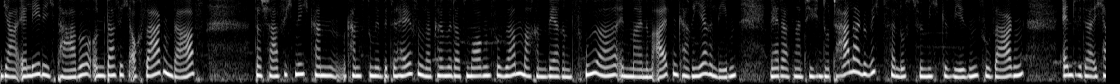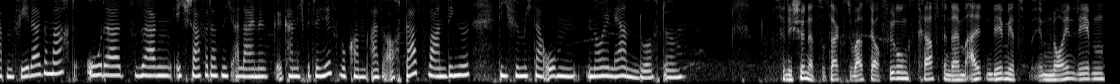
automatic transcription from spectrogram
ja erledigt habe und dass ich auch sagen darf, das schaffe ich nicht, kann, kannst du mir bitte helfen oder können wir das morgen zusammen machen? Während früher in meinem alten Karriereleben wäre das natürlich ein totaler Gesichtsverlust für mich gewesen, zu sagen, entweder ich habe einen Fehler gemacht oder zu sagen, ich schaffe das nicht alleine, kann ich bitte Hilfe bekommen? Also auch das waren Dinge, die ich für mich da oben neu lernen durfte. Das finde ich schön, dass du sagst, du warst ja auch Führungskraft in deinem alten Leben, jetzt im neuen Leben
